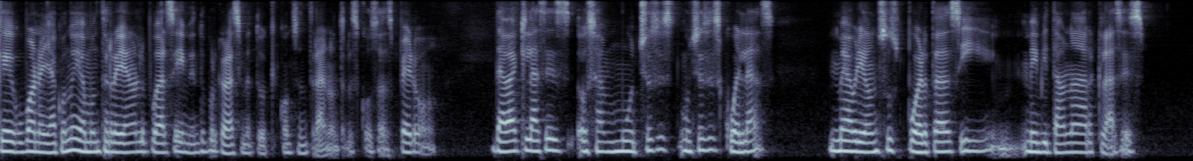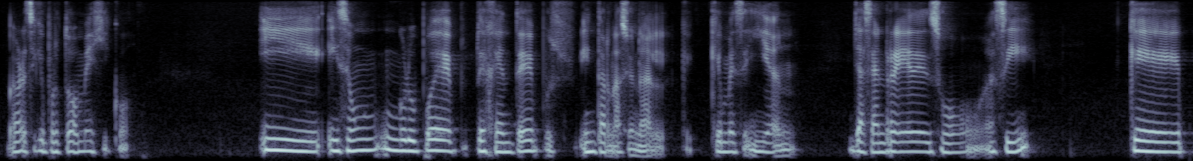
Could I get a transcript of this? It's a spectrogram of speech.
que bueno, ya cuando llegué a Monterrey ya no le pude dar seguimiento porque ahora sí me tuve que concentrar en otras cosas, pero daba clases, o sea, muchos, muchas escuelas me abrieron sus puertas y me invitaron a dar clases ahora sí que por todo México. Y hice un, grupo de, gente pues, internacional que, me seguían, ya sea en redes o así, que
